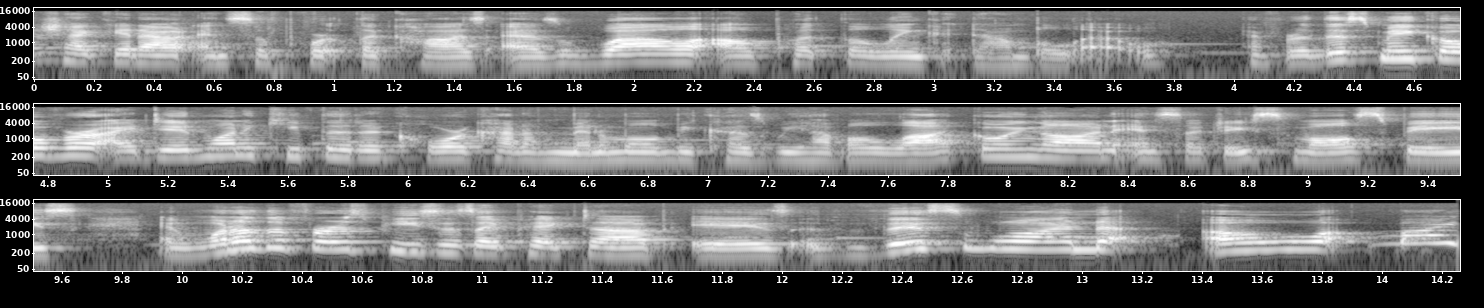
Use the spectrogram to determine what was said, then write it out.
wanna check it out and support the cause as well, I'll put the link down below. And for this makeover, I did want to keep the decor kind of minimal because we have a lot going on in such a small space. And one of the first pieces I picked up is this one. Oh my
